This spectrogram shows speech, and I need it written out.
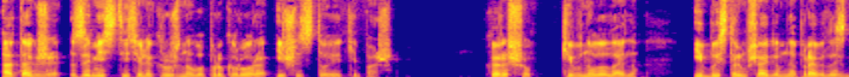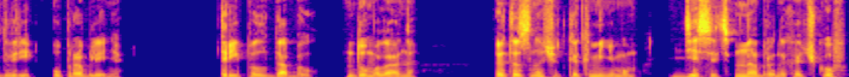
а также заместитель окружного прокурора и шестой экипаж. «Хорошо», — кивнула Лайла и быстрым шагом направилась к двери управления. «Трипл-дабл», — думала она. «Это значит, как минимум, десять набранных очков,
